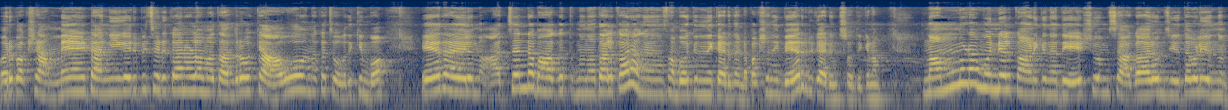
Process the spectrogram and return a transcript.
ഒരു പക്ഷെ അമ്മയായിട്ട് അംഗീകരിപ്പിച്ചെടുക്കാനുള്ള തന്ത്രമൊക്കെ ആവോ എന്നൊക്കെ ചോദിക്കുമ്പോൾ ഏതായാലും അച്ഛന്റെ ഭാഗത്ത് നിന്ന് തൽക്കാലം അങ്ങനെ ഒന്നും സംഭവിക്കുന്നത് നീ കരുതണ്ട. പക്ഷെ നീ വേറൊരു കാര്യം ശ്രദ്ധിക്കണം. നമ്മുടെ മുന്നിൽ കാണിക്കുന്ന ദേഷ്യവും ശകാരവും ചീത്തവിളിയൊന്നും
